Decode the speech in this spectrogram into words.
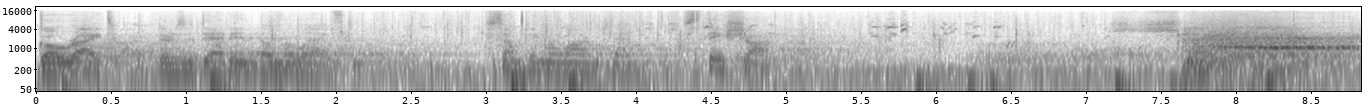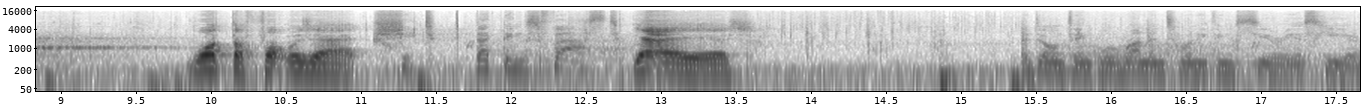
Go right. There's a dead end on the left. Something alarmed them. Stay sharp. What the fuck was that? Shit. That thing's fast. Yeah, it is. I don't think we'll run into anything serious here.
